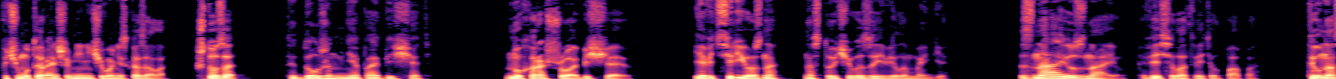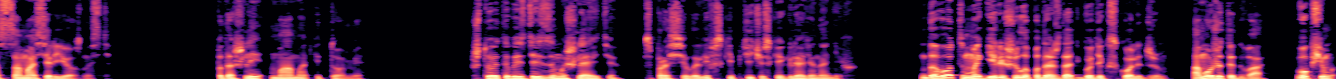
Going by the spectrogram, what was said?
Почему ты раньше мне ничего не сказала? Что за...» «Ты должен мне пообещать». «Ну хорошо, обещаю. Я ведь серьезно настойчиво заявила Мэгги. «Знаю, знаю», — весело ответил папа. «Ты у нас сама серьезность». Подошли мама и Томми. «Что это вы здесь замышляете?» — спросила Лив, скептически глядя на них. «Да вот, Мэгги решила подождать годик с колледжем. А может и два. В общем,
